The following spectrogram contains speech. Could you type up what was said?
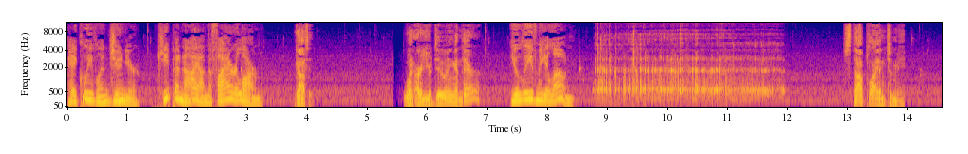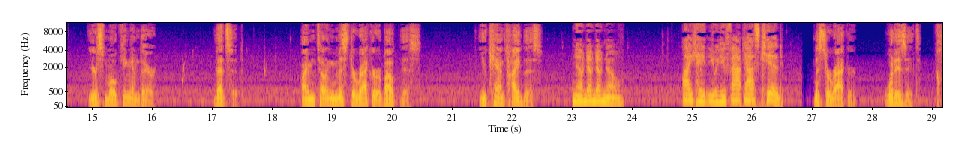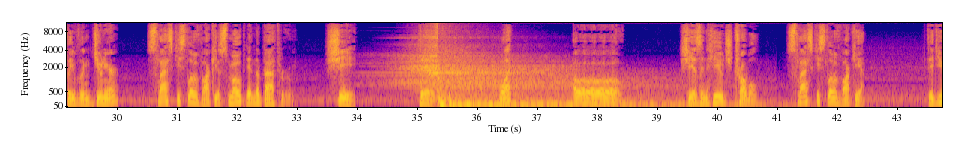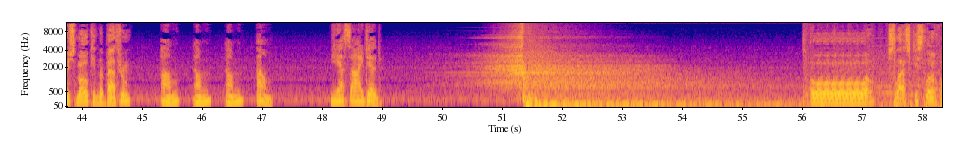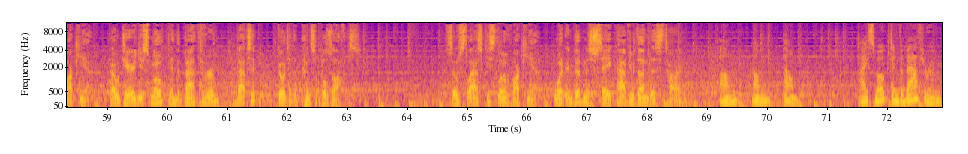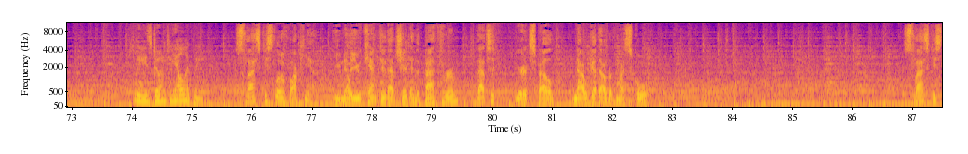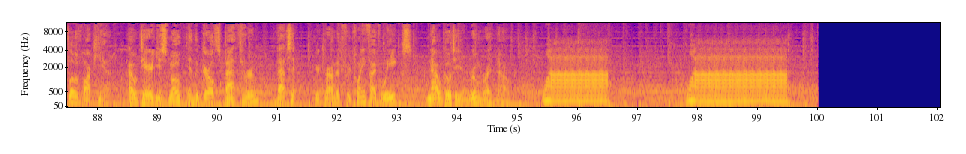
Hey Cleveland Jr., keep an eye on the fire alarm. Got it. What are you doing in there? You leave me alone. Stop lying to me. You're smoking in there. That's it. I'm telling Mr. Racker about this. You can't hide this. No, no, no, no. I hate you, you fat ass kid. Mr. Racker. What is it, Cleveland Jr.? Slaski Slovakia smoked in the bathroom. She did. What? Oh, oh, oh, oh, oh. She is in huge trouble. Slaski Slovakia. Did you smoke in the bathroom? Um, um, um, um. Yes, I did. Oh, oh, oh, oh, oh, oh, oh, oh. Slaski Slovakia. How dare you smoke in the bathroom? That's it. Go to the principal's office. So Slaski Slovakia, what in goodness sake have you done this time? Um, um, um. I smoked in the bathroom. Please don't yell at me. Slaski Slovakia, you know you can't do that shit in the bathroom? That's it. You're expelled. Now get out of my school. Slaski Slovakia, how dare you smoke in the girls' bathroom? That's it. You're grounded for 25 weeks. Now go to your room right now. Wah. Wah.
